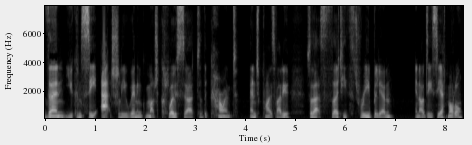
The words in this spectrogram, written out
then you can see actually we're getting much closer to the current enterprise value. So that's 33 billion in our DCF model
